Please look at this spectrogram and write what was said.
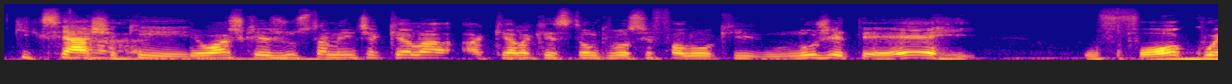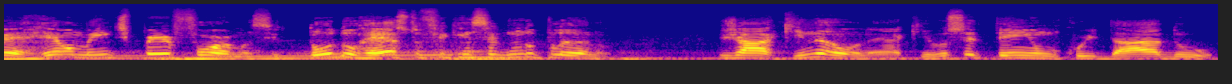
O que, que você acha Cara, que Eu acho que é justamente aquela, aquela questão que você falou que no GTR o foco é realmente performance. Todo o resto fica em segundo plano. Já aqui não, né? Aqui você tem um cuidado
